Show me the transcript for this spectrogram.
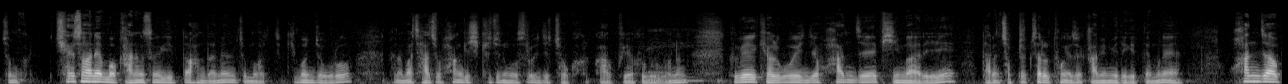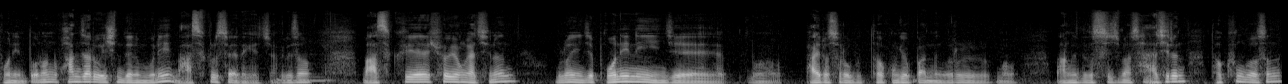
좀 최소한의 뭐 가능성이 있다 한다면 좀 뭐 기본적으로 그나마 자주 환기시켜 주는 것으로 이제 좋을 것 같고요. 그 부분은 그게 결국 이제 환자의 비말이 다른 접촉자를 통해서 감염이 되기 때문에 환자 본인 또는 환자로 의심되는 분이 마스크를 써야 되겠죠. 그래서 마스크의 효용 가치는 물론 이제 본인이 이제 뭐 바이러스로부터 공격받는 거를 뭐 막는 데도 쓰지만 사실은 더 큰 것은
